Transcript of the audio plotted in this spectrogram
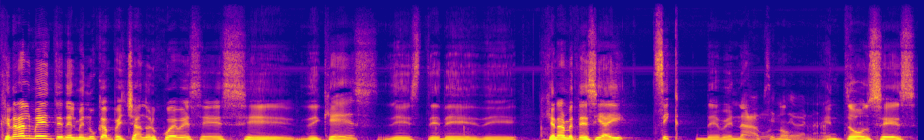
generalmente en el menú campechano el jueves es eh, ¿de qué es? De este, de, de generalmente decía ahí Sic de venado, ¿no? Entonces,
